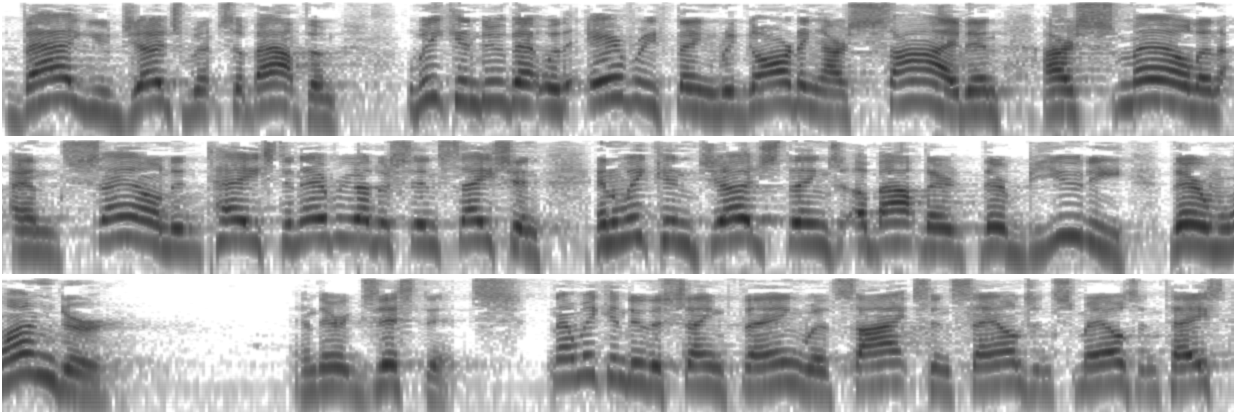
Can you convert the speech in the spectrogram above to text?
value judgments about them. We can do that with everything regarding our sight and our smell and, and sound and taste and every other sensation. And we can judge things about their, their beauty, their wonder, and their existence. Now we can do the same thing with sights and sounds and smells and tastes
